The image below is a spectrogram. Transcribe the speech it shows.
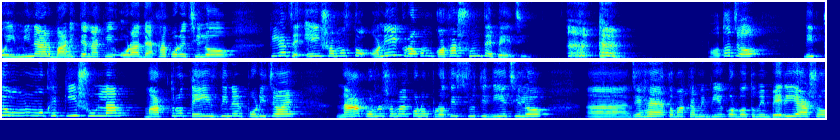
ওই মিনার বাড়িতে নাকি ওরা দেখা করেছিল। ঠিক আছে? এই সমস্ত অনেক রকম কথা শুনতে পেয়েছি। অথচ দীপ্তবাবুর মুখে কি শুনলাম? মাত্র তেইশ দিনের পরিচয়। না কোনো সময় কোনো প্রতিশ্রুতি দিয়েছিল যে হ্যাঁ তোমাকে আমি বিয়ে করব, তুমি বেরিয়ে আসো।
